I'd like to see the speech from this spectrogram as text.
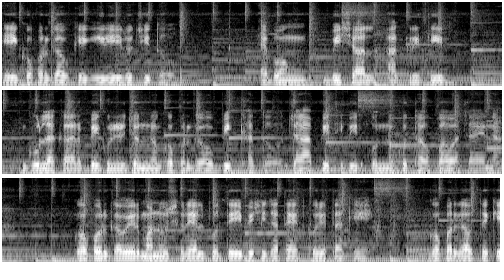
এই গফরগাঁওকে ঘিরেই রচিত এবং বিশাল আকৃতির গোলাকার বেগুনের জন্য গফরগাঁও বিখ্যাত, যা পৃথিবীর অন্য কোথাও পাওয়া যায় না। গফরগাঁওয়ের মানুষ রেলপথেই বেশি যাতায়াত করে থাকে। গফরগাঁও থেকে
